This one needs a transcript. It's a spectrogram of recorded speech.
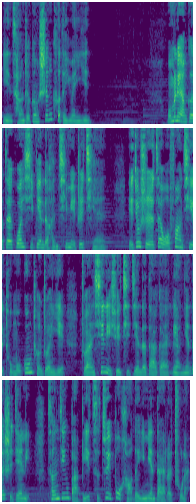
隐藏着更深刻的原因。我们两个在关系变得很亲密之前，也就是在我放弃土木工程专业转心理学期间的大概两年的时间里，曾经把彼此最不好的一面带了出来。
